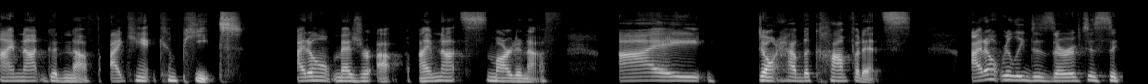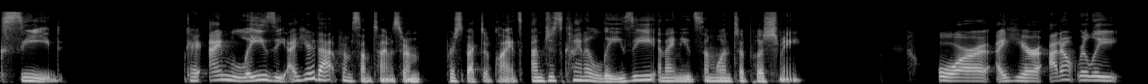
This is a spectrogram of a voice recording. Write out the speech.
I'm not good enough. I can't compete. I don't measure up. I'm not smart enough. I don't have the confidence. I don't really deserve to succeed. Okay. I'm lazy. I hear that from sometimes from prospective clients. I'm just kind of lazy and I need someone to push me. Or I hear, I don't really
